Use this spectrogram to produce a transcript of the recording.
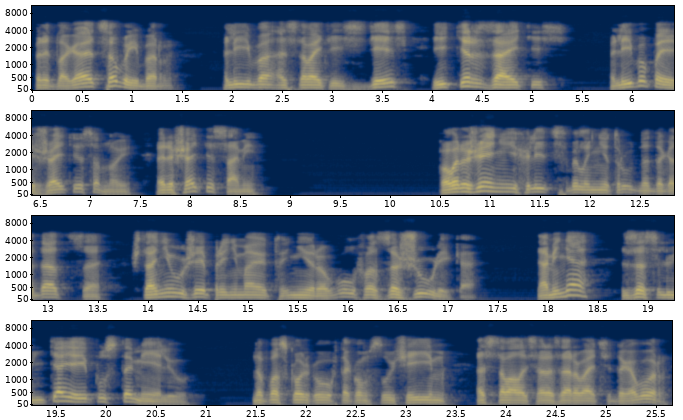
предлагается выбор. Либо оставайтесь здесь и терзайтесь, либо поезжайте со мной. Решайте сами. По выражению их лиц было нетрудно догадаться, что они уже принимают Нира Вулфа за жулика, а меня за слюнтяя и пустомелю. Но поскольку в таком случае им оставалось разорвать договор,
